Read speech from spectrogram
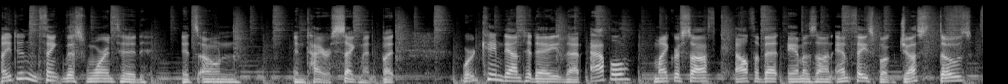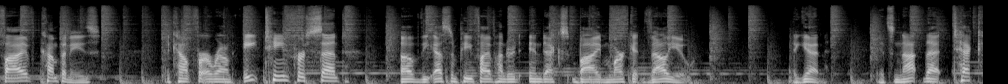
I didn't think this warranted its own entire segment, but word came down today that Apple, Microsoft, Alphabet, Amazon, and Facebook, just those five companies, account for around 18% of the S&P 500 index by market value. Again, it's not that tech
